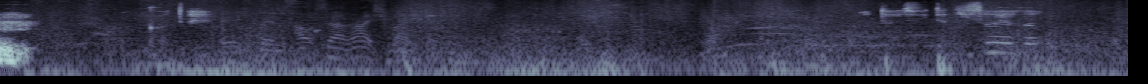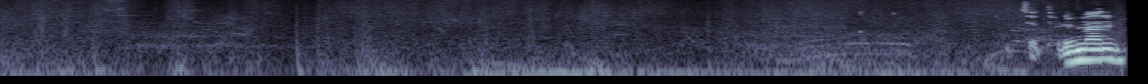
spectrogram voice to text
Gott, ey. Und da ist wieder die Säure. Zertrümmern.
